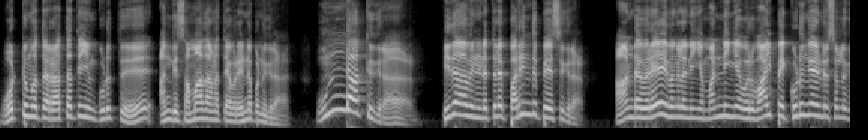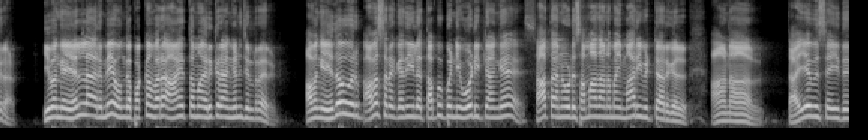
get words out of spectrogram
ஒட்டுமொத்த ரத்தத்தையும் கொடுத்து அங்கு சமாதானத்தை அவர் என்ன பண்ணுகிறார்? உண்டாக்குகிறார். பிதாவின் இடத்துல பரிந்து பேசுகிறார். ஆண்டவரே இவங்களை நீங்க மன்னிங்க ஒரு வாய்ப்பை கொடுங்க என்று சொல்லுகிறார். இவங்க எல்லாருமே உங்க பக்கம் வர ஆயத்தமா இருக்கிறாங்கன்னு சொல்றாரு. அவங்க ஏதோ ஒரு அவசர கதியில தப்பு பண்ணி ஓடிட்டாங்க. சாத்தானோடு சமாதானமாய் மாறிவிட்டார்கள். ஆனால் தயவு செய்து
